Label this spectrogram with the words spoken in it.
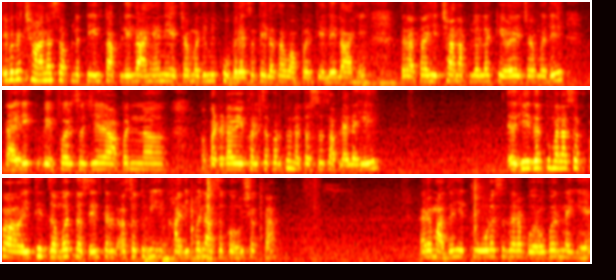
हे बघा छान असं आपलं तेल तापलेलं आहे आणि याच्यामध्ये मी खोबऱ्याचा तेलाचा वापर केलेला आहे. तर आता हे छान आपल्याला केळं याच्यामध्ये डायरेक्ट वेफरचं जे आपण बटाटा वेफरचं करतो ना तसंच आपल्याला हे हे जर तुम्हाला असं क- इथे जमत नसेल तर असं तुम्ही खाली पण असं करू शकता. अरे माझं हे थोडंसं जरा बरोबर नाही आहे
